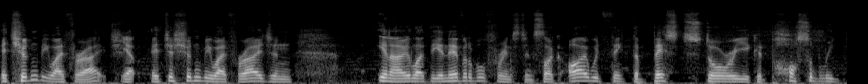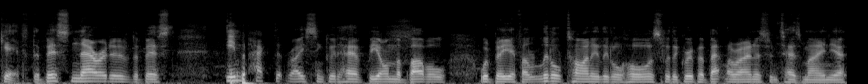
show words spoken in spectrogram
it shouldn't be weight for age. Yep. It just shouldn't be weight for age, and you know, like the inevitable, for instance. Like I would think the best story you could possibly get, the best narrative, the best impact that racing could have beyond the bubble would be if a little tiny little horse with a group of battler owners from Tasmania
